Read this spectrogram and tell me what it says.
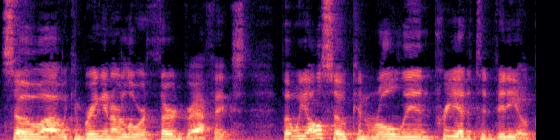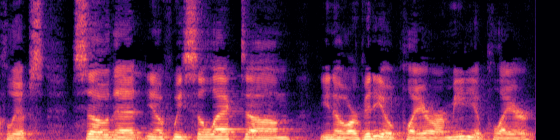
So uh, we can bring in our lower third graphics, but we also can roll in pre-edited video clips so that you know if we select um, you know our video player, our media player.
